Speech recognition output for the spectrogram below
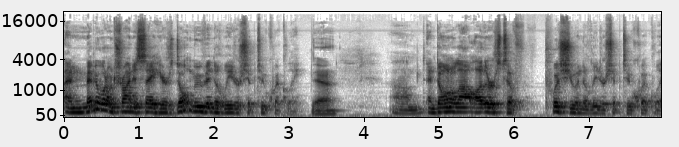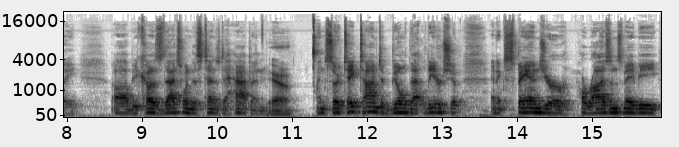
and maybe what I'm trying to say here is don't move into leadership too quickly, Yeah. um, and don't allow others to push you into leadership too quickly, uh, because that's when this tends to happen. Yeah. And so take time to build that leadership and expand your horizons. Maybe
